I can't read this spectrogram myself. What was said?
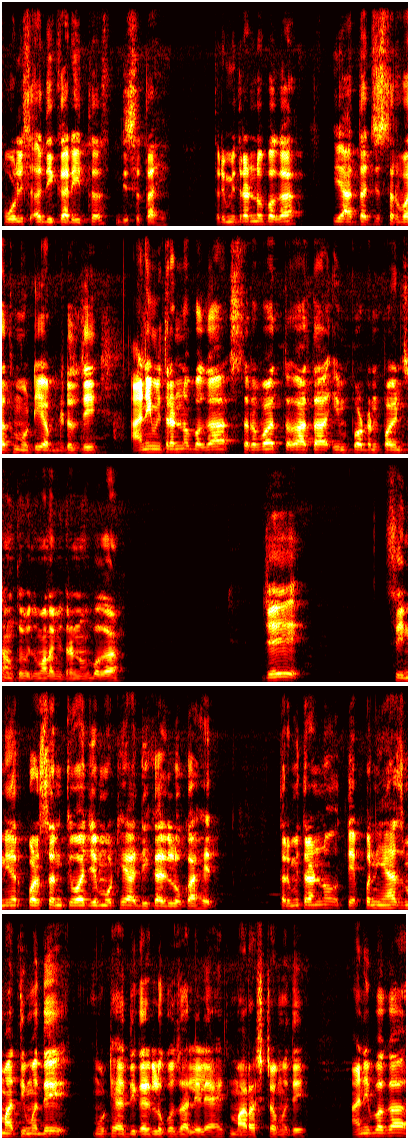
पोलीस अधिकारी इथं दिसत आहे. तर मित्रांनो बघा ही आताची सर्वात मोठी अपडेट होती. आणि मित्रांनो बघा सर्वात आता इम्पॉर्टंट पॉईंट सांगतो मी तुम्हाला मित्रांनो. बघा जे सिनियर पर्सन किंवा जे मोठे अधिकारी लोक आहेत तर मित्रांनो ते पण ह्याच मातीमध्ये मोठे अधिकारी लोक झालेले आहेत महाराष्ट्रामध्ये. आणि बघा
